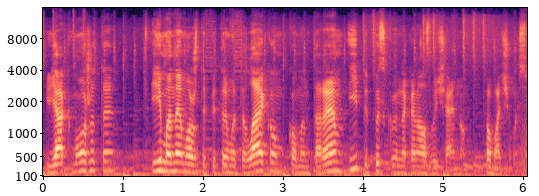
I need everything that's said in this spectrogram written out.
як можете. І мене можете підтримати лайком, коментарем і підпискою на канал, звичайно. Побачимось.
